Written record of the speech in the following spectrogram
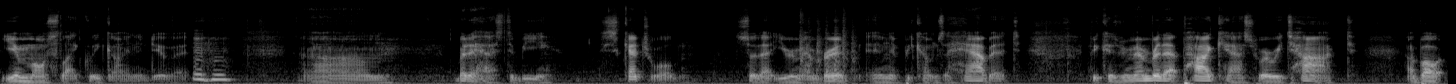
you're most likely going to do it. Mhm. Um, but it has to be scheduled so that you remember it and it becomes a habit. Because remember that podcast where we talked about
